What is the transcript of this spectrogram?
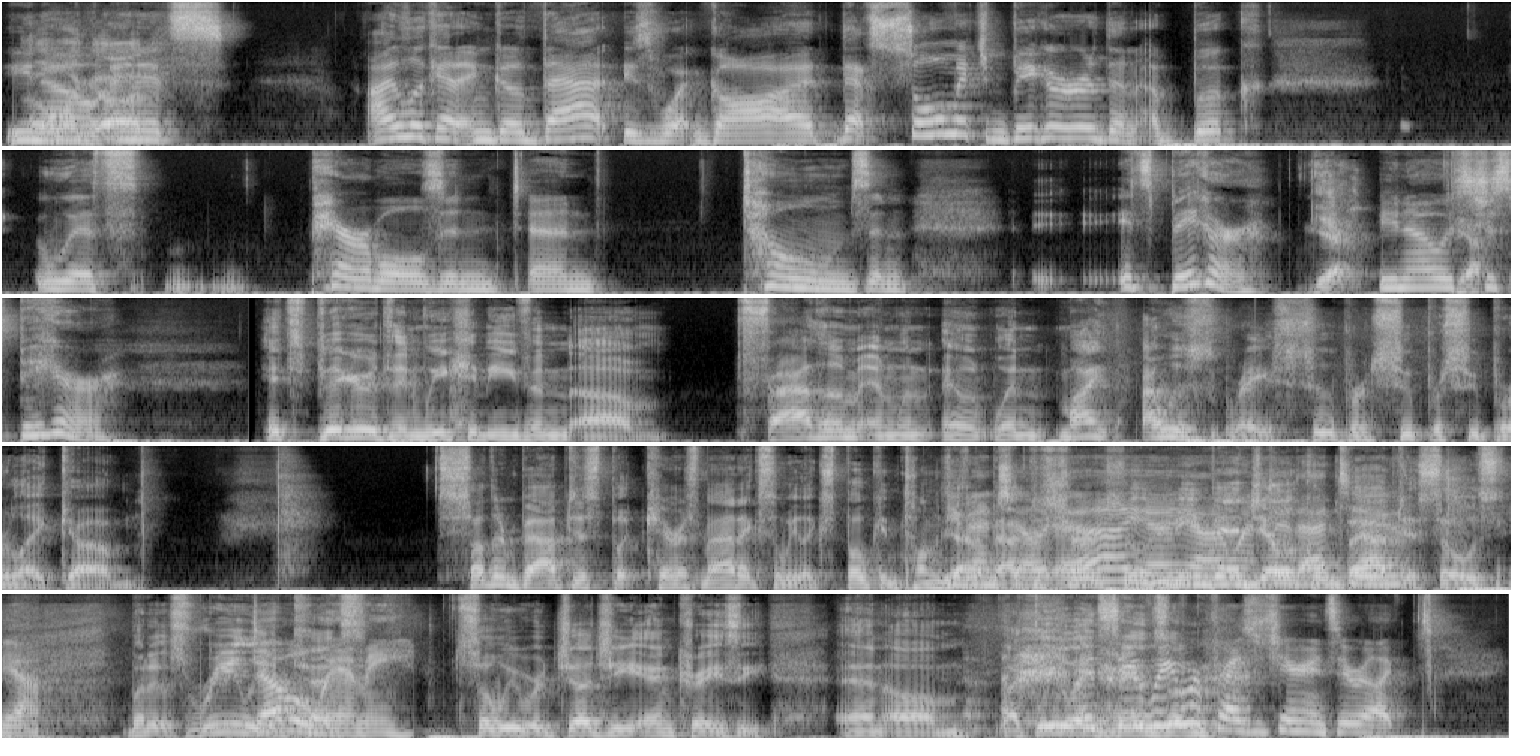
you oh know, and it's, I look at it and go, that is what God, that's so much bigger than a book with parables and, and tomes and it's bigger. Yeah. You know, it's yeah. just bigger. It's bigger than we can even, um, fathom. And when when my I was raised super super super like um, Southern Baptist, but charismatic. So we like spoke in tongues at a Baptist church. So yeah, we yeah, evangelical Baptist. So it was yeah. But it was really double intense. whammy. So we were judgy and crazy, and um, like they laid and see, hands we on. were Presbyterians. They were like,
